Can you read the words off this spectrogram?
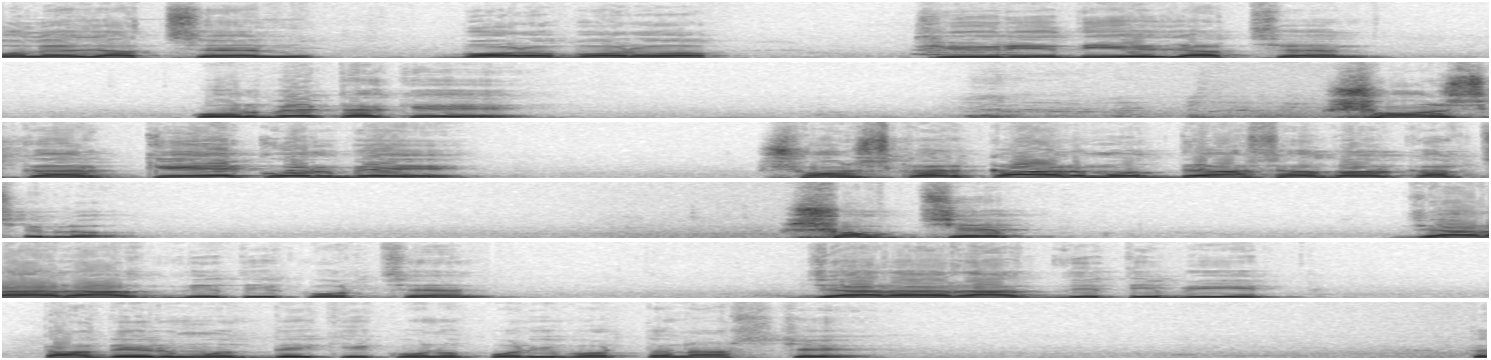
বলে যাচ্ছেন, বড় বড় থিওরি দিয়ে যাচ্ছেন। করবেটা কে? সংস্কার কে করবে? সংস্কার কার মধ্যে আসা দরকার ছিল? সবচেয়ে যারা রাজনীতি করছেন, যারা রাজনীতিবিদ, তাদের মধ্যে কি কোনো পরিবর্তন আসছে? তো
